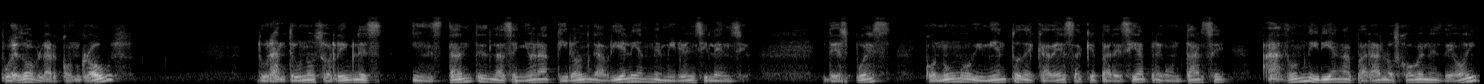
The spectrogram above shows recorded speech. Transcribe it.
¿puedo hablar con Rose? Durante unos horribles instantes la señora Tirón Gabrielian me miró en silencio. Después, con un movimiento de cabeza que parecía preguntarse a dónde irían a parar los jóvenes de hoy,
